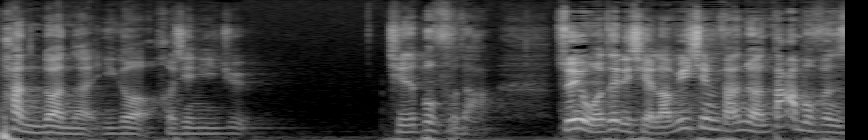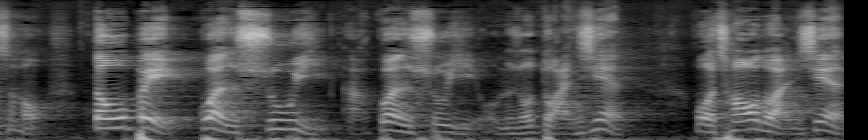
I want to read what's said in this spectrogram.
判断的一个核心依据，其实不复杂，所以我这里写了 V 型反转，大部分时候都被灌输以啊灌输以我们说短线或超短线，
